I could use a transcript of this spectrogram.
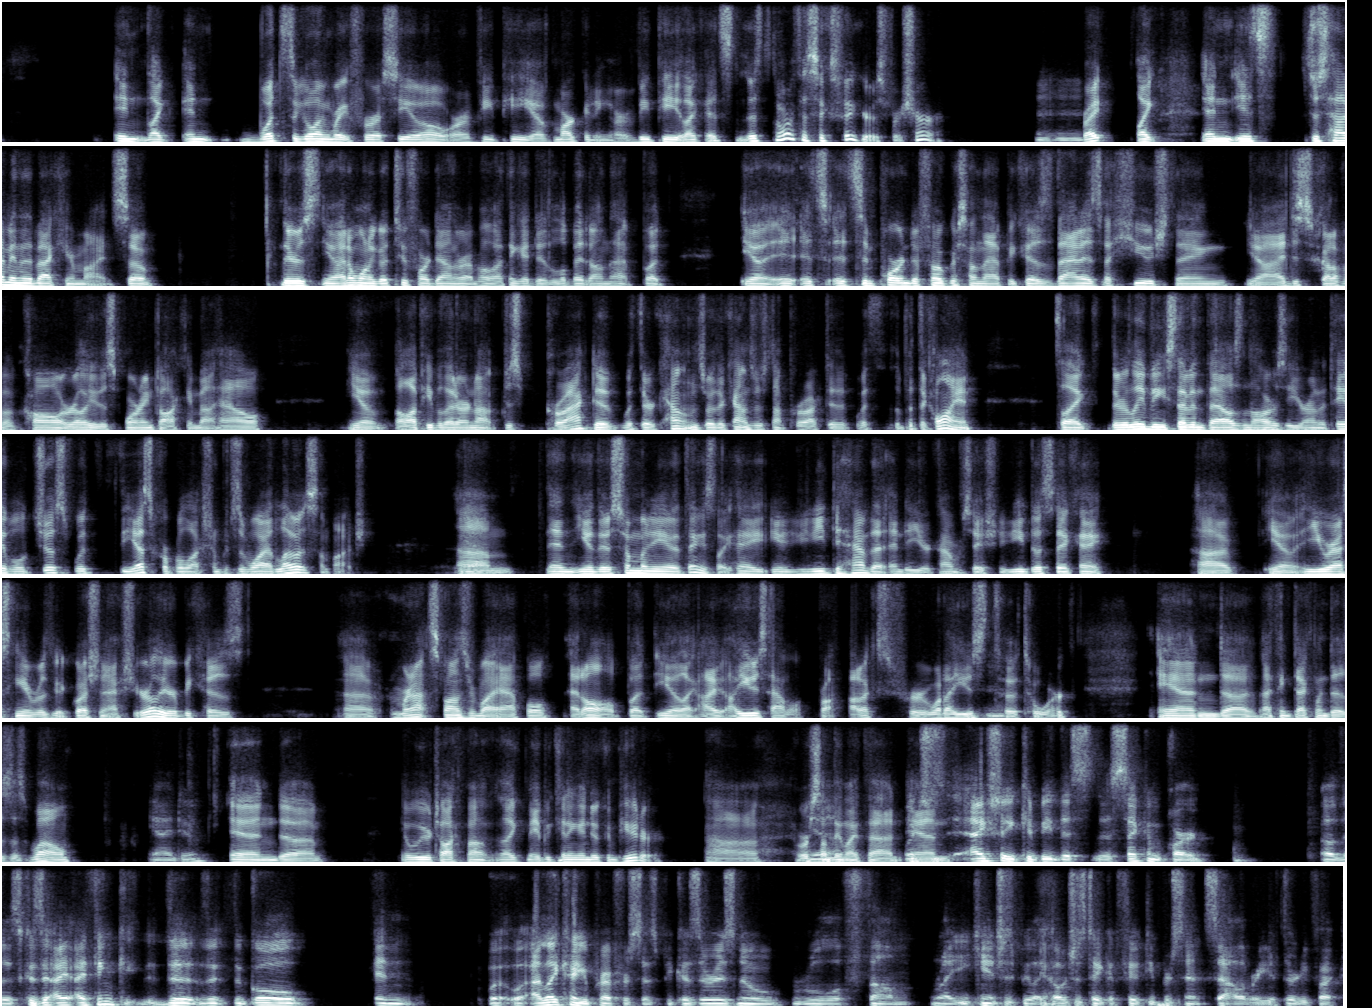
In like and what's the going rate for a coo or a vp of marketing or a vp like it's it's north of six figures for sure. Mhm. right? Like and it's just having it in the back of your mind so there's you know i don't want to go too far down the rabbit hole i think i did a little bit on that but you know it, it's it's important to focus on that because that is a huge thing you know i just got off a call early this morning talking about how you know a lot of people that are not just proactive with their accountants or their accountants are just not proactive with with the client it's like they're leaving seven thousand dollars a year on the table just with the S corp election, which is why I love it so much. Yeah. Um, and you know, there's so many other things like, hey, you, you need to have that end of year conversation. You need to say, hey, uh, you know, you were asking a really good question actually earlier because uh, we're not sponsored by Apple at all, but you know, like I, I use Apple products for what I use Mhm. to to work, and uh, I think Declan does as well. Yeah, I do. And uh, we were talking about like maybe getting a new computer uh, or something like that. Which and actually could be this the second part of this because I, I think the, the the goal and I like how you preface this because there is no rule of thumb, right? You can't just be like, Yeah. oh, just take a 50% salary at 35.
